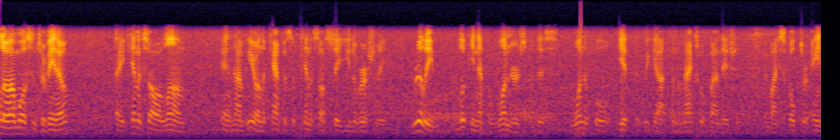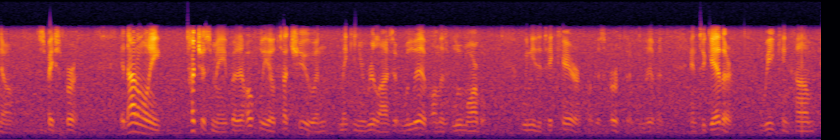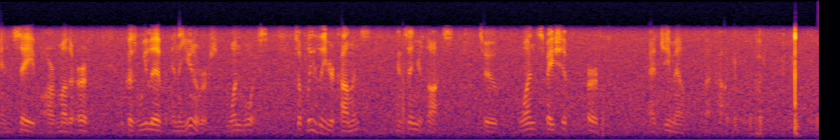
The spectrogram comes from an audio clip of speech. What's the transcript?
Hello, I'm Wilson Trevino, a Kennesaw alum, and I'm here on the campus of Kennesaw State University, really looking at the wonders of this wonderful gift that we got from the Maxwell Foundation and by sculptor Eino, Spaceship Earth. It not only touches me, but it hopefully it'll touch you in making you realize that we live on this blue marble. We need to take care of this earth that we live in, and together we can come and save our Mother Earth because we live in the universe, one voice. So please leave your comments and send your thoughts to one spaceship earth at gmail.com.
